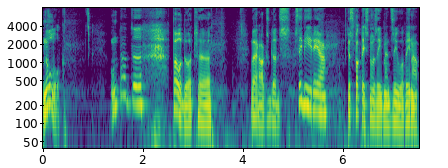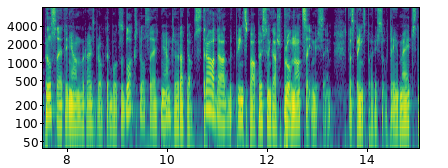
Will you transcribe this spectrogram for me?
Nu, lūk. Un tad, uh, pavadot uh, vairākus gadus Sibīrijā, kas faktiski nozīmē, dzīvo vienā pilsētiņā un var aizbraukt varbūt uz blakus pilsētiņām, tev ir atļauts strādāt, bet principā tu esi vienkārši prom no acīm visiem. Tas principā ir izsūtījuma mērķis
